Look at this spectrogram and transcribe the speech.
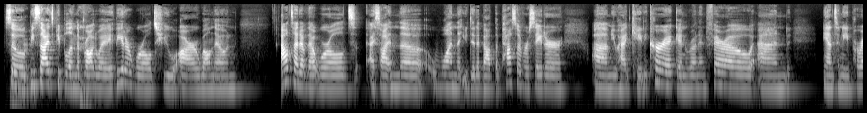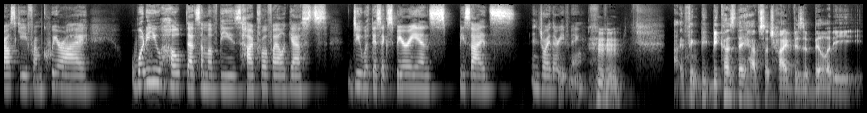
So mm-hmm. besides people in the Broadway theater world who are well known outside of that world, I saw in the one that you did about the Passover Seder, um, you had Katie Couric and Ronan Farrow and Antoni Porowski from Queer Eye. What do you hope that some of these high profile guests do with this experience besides enjoy their evening? I think be, because they have such high visibility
